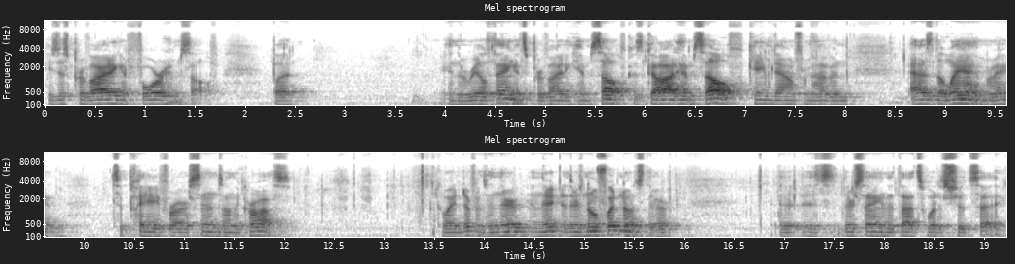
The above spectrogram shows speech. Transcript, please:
He's just providing it for himself. But in the real thing, it's providing himself, because God himself came down from heaven as the lamb, right? To pay for our sins on the cross. Quite a difference. And, there, and there, there's no footnotes there. It's, they're saying that that's what it should say.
